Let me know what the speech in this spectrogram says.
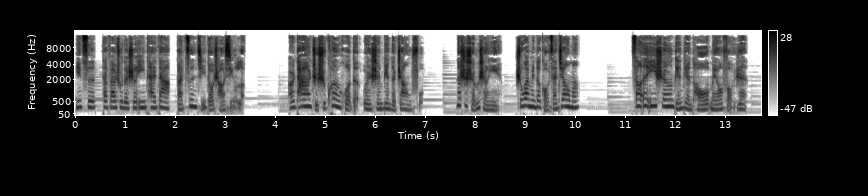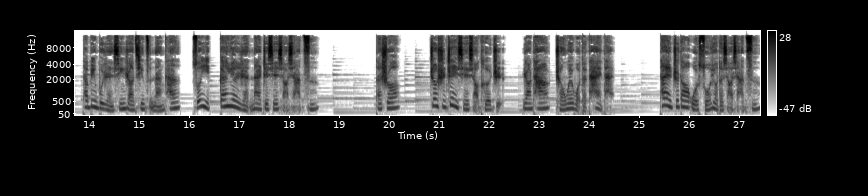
一次，他发出的声音太大，把自己都吵醒了，而她只是困惑地问身边的丈夫：“那是什么声音？是外面的狗在叫吗？”桑恩医生点点头，没有否认。他并不忍心让妻子难堪，所以甘愿忍耐这些小瑕疵。他说：“正是这些小特质，让她成为我的太太。他也知道我所有的小瑕疵，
